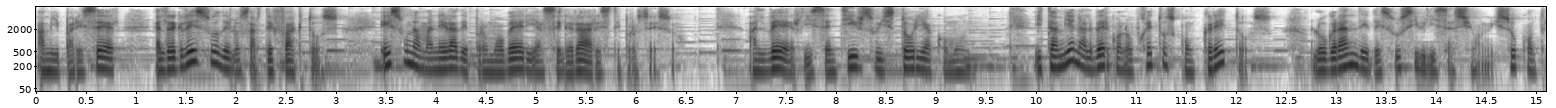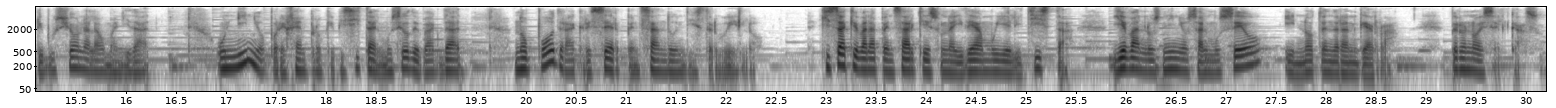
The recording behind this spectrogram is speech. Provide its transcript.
A mi parecer, el regreso de los artefactos es una manera de promover y acelerar este proceso. Al ver y sentir su historia común y también al ver con objetos concretos lo grande de su civilización y su contribución a la humanidad. Un niño, por ejemplo, que visita el Museo de Bagdad no podrá crecer pensando en destruirlo. Quizá que van a pensar que es una idea muy elitista. Llevan los niños al museo y no tendrán guerra. Pero no es el caso.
